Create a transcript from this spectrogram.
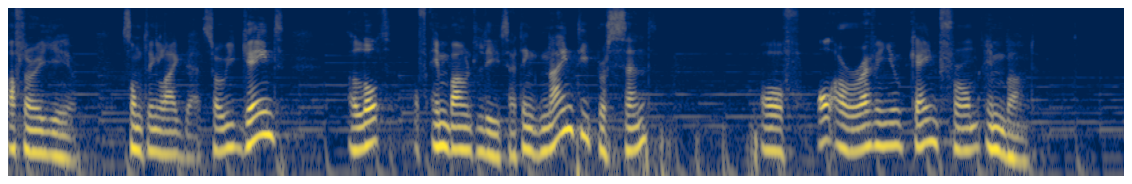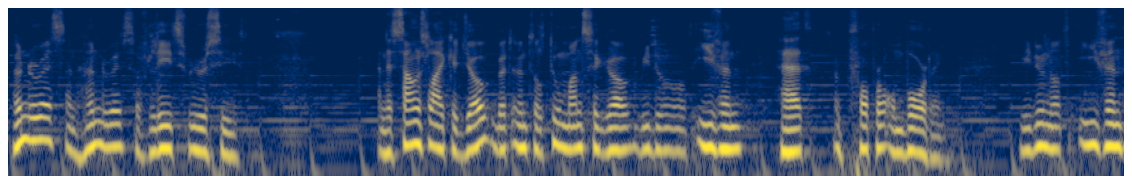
after a year, something like that. So we gained a lot of inbound leads. I think 90% of all our revenue came from inbound. Hundreds and hundreds of leads we received. And it sounds like a joke, but until two months ago, we do not even had a proper onboarding. We do not even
